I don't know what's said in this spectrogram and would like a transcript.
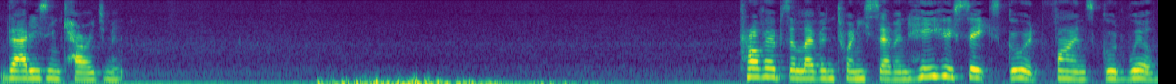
That is encouragement. Proverbs 11:27 He who seeks good finds goodwill.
